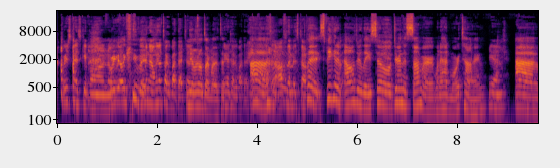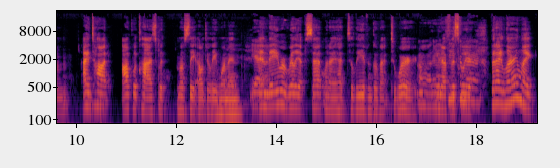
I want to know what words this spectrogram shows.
we're just gonna skip on We're gonna keep it. Moving on, we don't talk about that test yeah, we don't talk about the we test. don't talk about that. Ah. That's an off limits topic. But speaking of elderly, so during the summer when I had more time, yeah, um, I taught aqua class with mostly elderly women, yeah. and they were really upset when I had to leave and go back to work. oh, you know, for the school year. back." But I learned like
